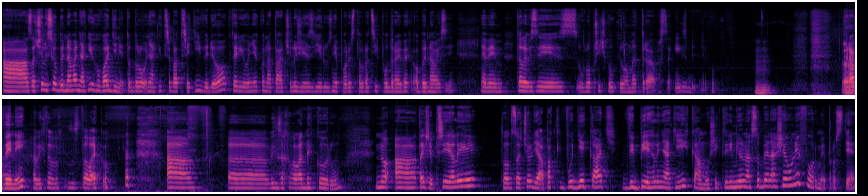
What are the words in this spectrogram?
a začali si objednávat nějaký hovadiny. To bylo nějaký třeba třetí video, který oni jako natáčeli, že jezdí různě po restauracích, po drivech a objednávají si, nevím, televizi s uhlopříčkou kilometr a prostě takový zbyt, jako mm-hmm. kraviny, abych to zůstala jako. a uh, bych zachovala dekorum. No a takže přijeli, to začal dělat a pak od někať vyběhli nějaký jejich kámoši, který měl na sobě naše uniformy prostě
